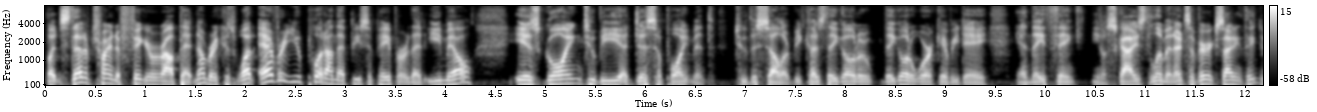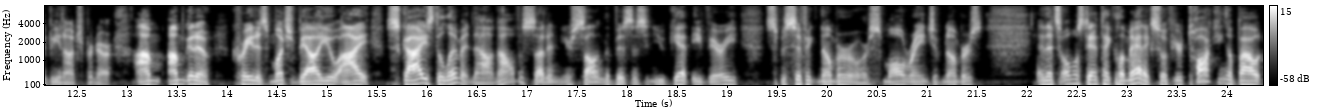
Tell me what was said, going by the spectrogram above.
But instead of trying to figure out that number, because whatever you put on that piece of paper, that email is going going to be a disappointment to the seller because they go to they go to work every day and they think you know sky's the limit. It's a very exciting thing to be an entrepreneur. I'm I'm going to create as much value. I sky's the limit now. Now all of a sudden you're selling the business and you get a very specific number or a small range of numbers, and that's almost anticlimactic. So if you're talking about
